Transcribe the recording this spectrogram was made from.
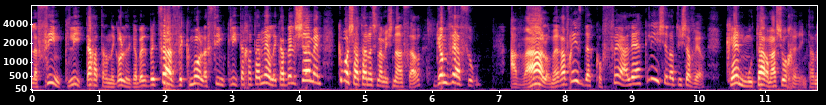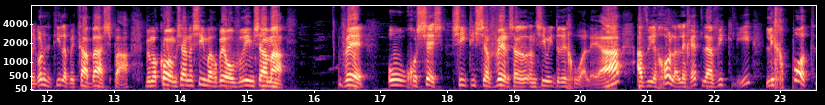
לשים כלי תחת תרנגולת לקבל ביצה זה כמו לשים כלי תחת הנר לקבל שמן, כמו שהתנא של המשנה אסר, גם זה אסור. אבל, אומר רב חיסדא, כופה עליה כלי שלא תישבר. כן, מותר משהו אחר. אם תרנגולת הטילה ביצה בהשפעה, במקום שאנשים הרבה עוברים שמה, ו... הוא חושש שהיא תישבר, שאנשים ידרכו עליה, אז הוא יכול ללכת, להביא כלי, לכפות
